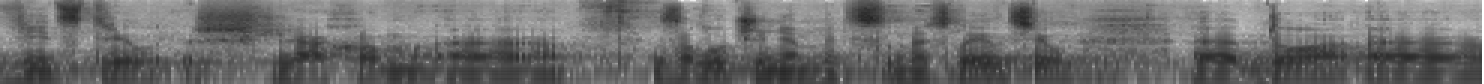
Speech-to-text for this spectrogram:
відстріл шляхом е, залучення мис- мисливців е, до. Е,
